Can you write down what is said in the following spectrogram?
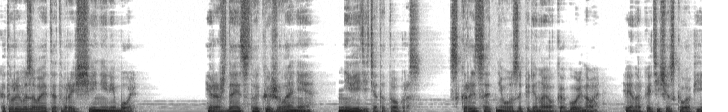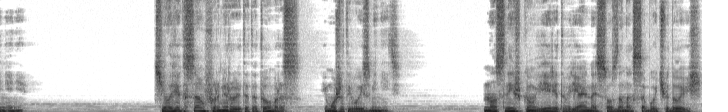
который вызывает отвращение или боль, и рождает стойкое желание не видеть этот образ, скрыться от него за пеленой алкогольного – или наркотического опьянения. Человек сам формирует этот образ и может его изменить. Но слишком верит в реальность созданных собой чудовищ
